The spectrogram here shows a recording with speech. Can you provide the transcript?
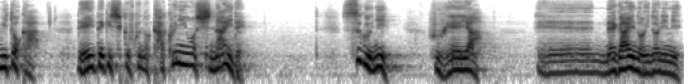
みとか霊的祝福の確認をしないですぐに不平や、えー、願いの祈りに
